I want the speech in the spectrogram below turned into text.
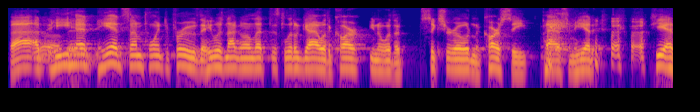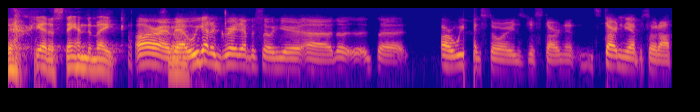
But Oh, he man. had he had some point to prove that he was not going to let this little guy with a car, you know, with a six year old in a car seat pass him. He had he had he had a stand to make. All right, So- man. We got a great episode here. Uh, it's, uh, our weekend stories just starting it, starting the episode off.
